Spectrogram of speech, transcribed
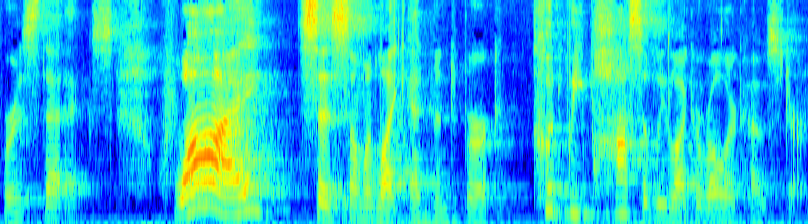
for aesthetics. Why, says someone like Edmund Burke, could we possibly like a roller coaster?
